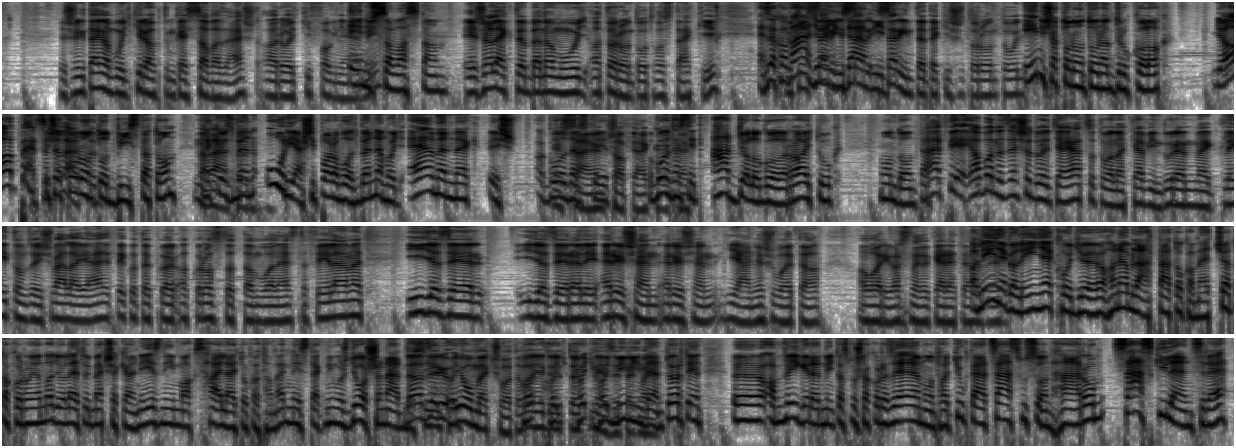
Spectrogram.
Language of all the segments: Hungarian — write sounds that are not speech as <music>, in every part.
és mi tegnap úgy kiraktunk egy szavazást arról, hogy ki fog nyerni. Én is szavaztam. És a legtöbben amúgy a Torontót hozták ki. Ezek a Úgyhogy vágyaink, szerint- Dávid. Szerintetek is a Torontó. Én is a Torontónak drukkolok, Ja, persze, és a látod- Torontót bíztatom, Na, de közben látod. óriási para volt bennem, hogy elmennek, és a Golden State, a Golden. State átgyalogol rajtuk, mondom, tehát Hát figyelj, abban az esetben, hogyha játszott volna Kevin Durant, meg Clay Thompson is vállalja játékot, akkor, akkor osztottam volna ezt a félelmet. Így azért, így azért elé, erősen, erősen hiányos volt a, a Warriorsnak a kerete. A azért. lényeg a lényeg, hogy ha nem láttátok a meccset, akkor olyan nagyon lehet, hogy meg se kell nézni, max highlightokat, ha megnéztek, mi most gyorsan De átbeszéljük. azért jó, hogy- jó meccs volt, van hogy, időtök, hogy, hogy mi nézzétek meg. minden történt. A végeredményt azt most akkor azért elmondhatjuk, tehát 123, 109-re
